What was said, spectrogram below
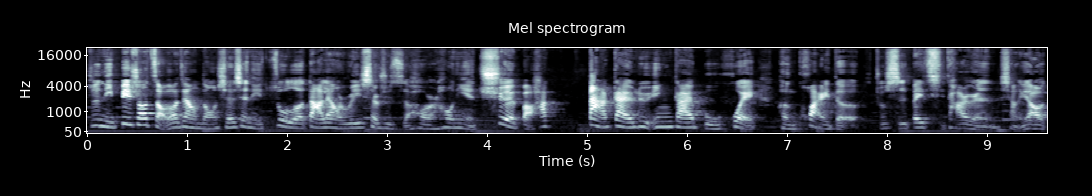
就是你必须要找到这样的东西，而且你做了大量 research 之后，然后你也确保它。大概率应该不会很快的，就是被其他人想要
